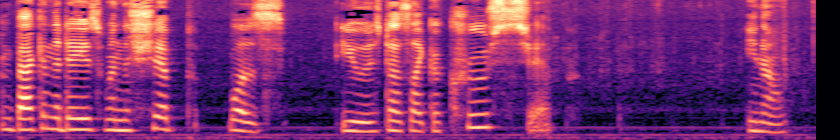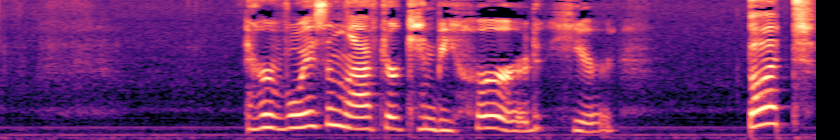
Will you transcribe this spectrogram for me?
back in the days when the ship was used as like a cruise ship. You know. Her voice and laughter can be heard here, but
